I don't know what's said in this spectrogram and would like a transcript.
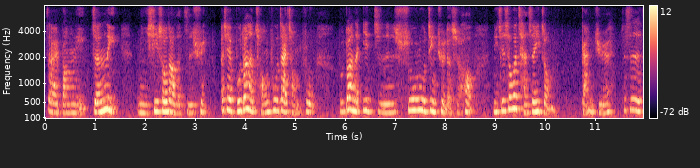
在帮你整理你吸收到的资讯，而且不断的重复再重复。不断的一直输入进去的时候，你其实会产生一种感觉，就是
